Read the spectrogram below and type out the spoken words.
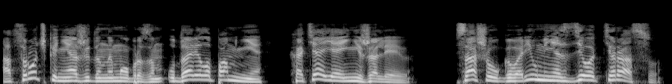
Отсрочка неожиданным образом ударила по мне, хотя я и не жалею. Саша уговорил меня сделать террасу.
